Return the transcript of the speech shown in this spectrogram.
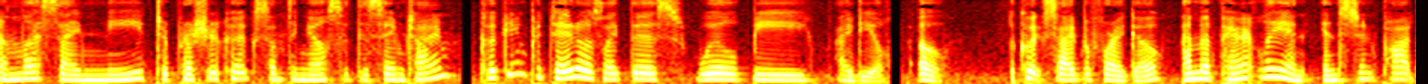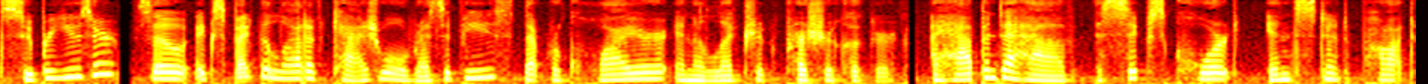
unless I need to pressure cook something else at the same time, cooking potatoes like this will be ideal. Oh, a quick side before I go. I'm apparently an Instant Pot super user, so expect a lot of casual recipes that require an electric pressure cooker. I happen to have a 6 quart Instant Pot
